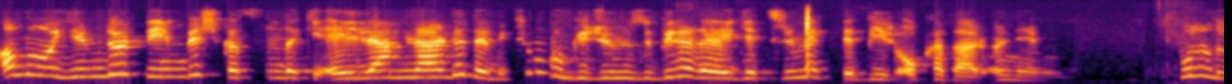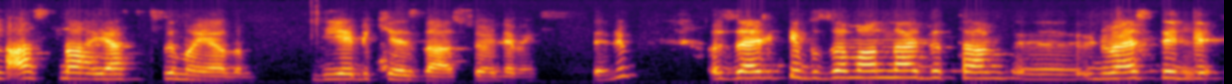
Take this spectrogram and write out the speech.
ama o 24 ve 25 Kasım'daki eylemlerde de bütün bu gücümüzü bir araya getirmek de bir o kadar önemli. Bunu da asla yatsımayalım diye bir kez daha söylemek isterim. Özellikle bu zamanlarda tam e, üniversiteli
